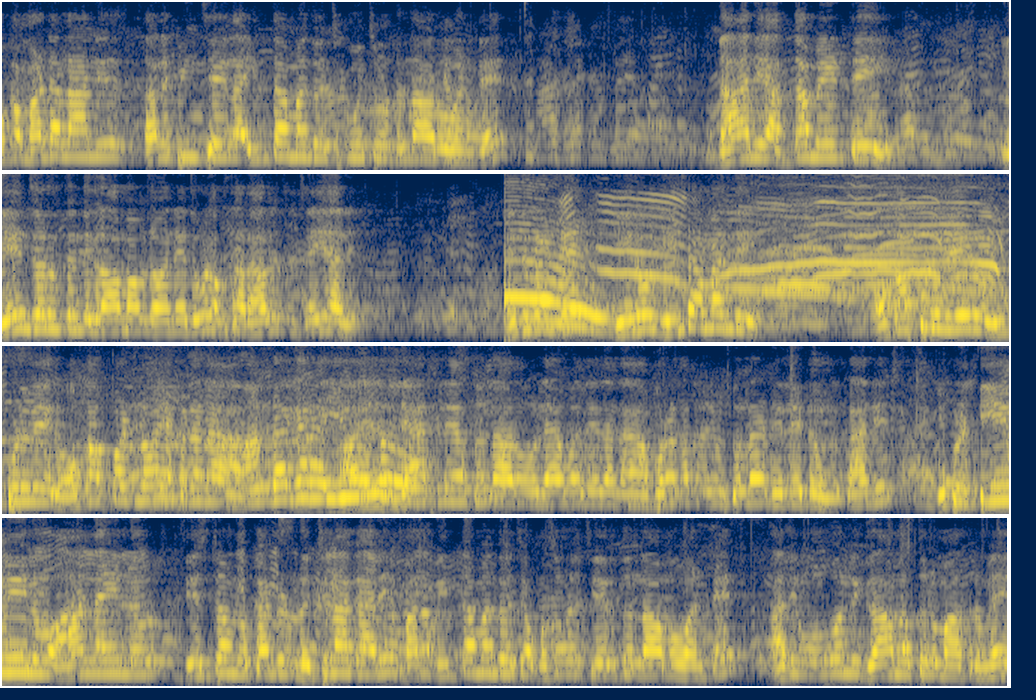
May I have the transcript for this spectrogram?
ఒక మండలాన్ని తలపించేలా ఇంతమంది వచ్చి కూర్చుంటున్నారు అంటే దాని అర్థం ఏంటి? ఏం జరుగుతుంది గ్రామంలో అనేది కూడా ఒకసారి ఆలోచన చేయాలి. ఎందుకంటే ఈరోజు ఇంతమంది ఒకప్పుడు వేరు ఇప్పుడు వేరు. ఒకప్పట్లో ఎక్కడైనా డ్యాన్స్ వేస్తున్నారు లేకపోతే ఏదైనా బుర్రకథలు చెబుతున్నారు వెళ్ళేటోళ్ళు కానీ ఇప్పుడు టీవీలు ఆన్లైన్లు సిస్టమ్లు కంప్యూటర్లు వచ్చినా కానీ మనం ఇంతమంది వచ్చి ఒక చోట చేరుతున్నాము అంటే అది ఓన్లీ గ్రామస్తులు మాత్రమే.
